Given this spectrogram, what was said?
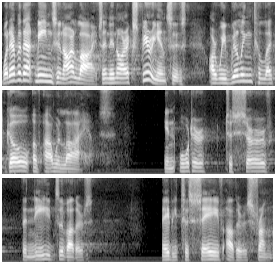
Whatever that means in our lives and in our experiences, are we willing to let go of our lives in order to serve the needs of others, maybe to save others from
